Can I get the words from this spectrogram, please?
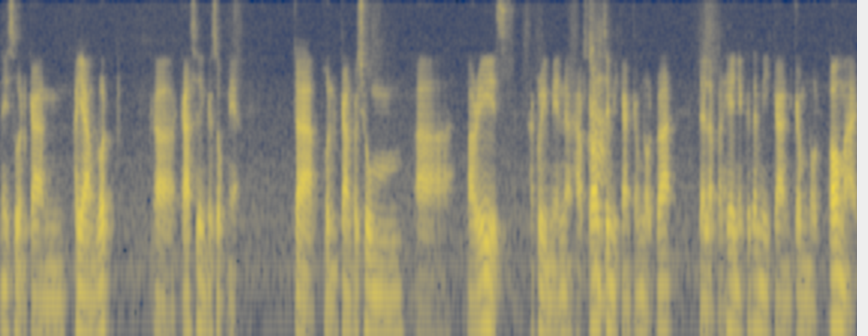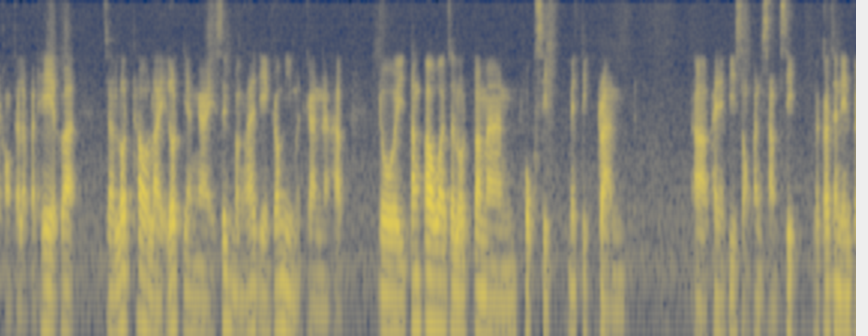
ในส่วนการพยายามลดเอ่อก๊าซเรือนกระจกเนี่ยจากผลการประชุมปารีส Agreement นะครับก็จะมีการกำหนดว่าแต่ละประเทศเนี่ยก็จะมีการกำหนดเป้าหมายของแต่ละประเทศว่าจะลดเท่าไหร่ลดยังไง ซึ่งบางประเทศเองก็มีเหมือนกันนะครับ โดยตั้งเป้าว่าจะลดประมาณ 60 เมตริกตันอ่า ภายในปี 2030 แล้วก็จะเน้นไป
